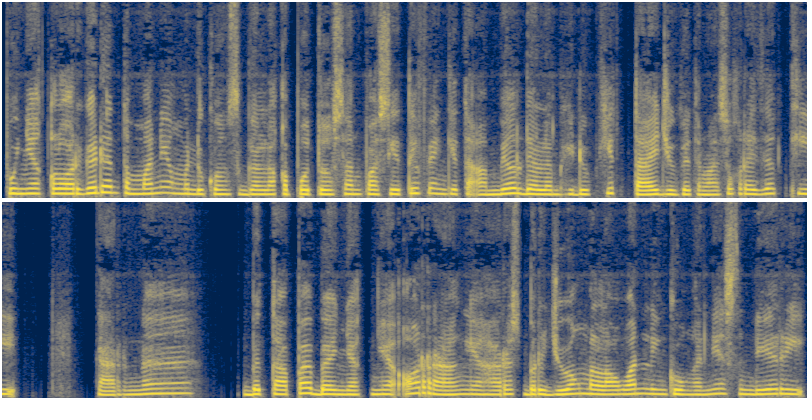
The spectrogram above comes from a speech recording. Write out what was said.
Punya keluarga dan teman yang mendukung segala keputusan positif yang kita ambil dalam hidup kita juga termasuk rezeki. Karena betapa banyaknya orang yang harus berjuang melawan lingkungannya sendiri.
